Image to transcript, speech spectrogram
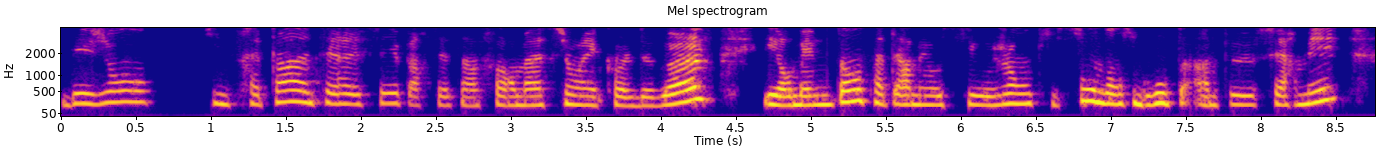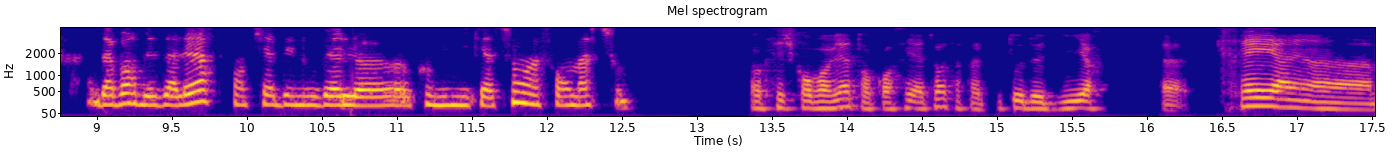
des gens qui ne seraient pas intéressés par cette information école de golf. Et en même temps, ça permet aussi aux gens qui sont dans ce groupe un peu fermé d'avoir des alertes quand il y a des nouvelles euh, communications, informations. Donc, si je comprends bien, ton conseil à toi, ça serait plutôt de dire euh, créer un,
